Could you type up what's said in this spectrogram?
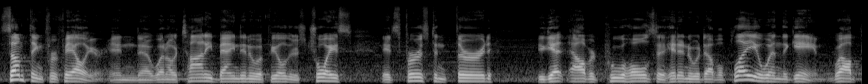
something for failure. And uh, when Ohtani banged into a fielder's choice, it's first and third. You get Albert Pujols to hit into a double play, you win the game. Well,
